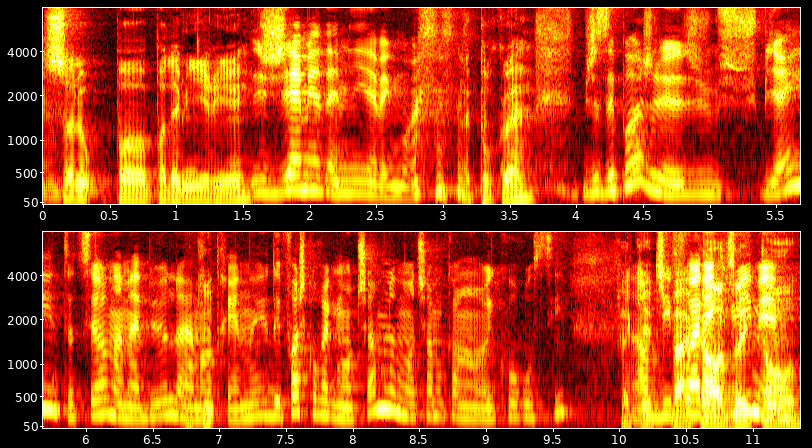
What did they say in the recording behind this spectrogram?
Solo, pas, pas d'amis, rien? Jamais d'amis avec moi. Euh, Pourquoi? je sais pas, je, je- je suis bien toute seule dans ma bulle à m'entraîner. Des fois, je cours avec mon chum, là, mon chum quand il court aussi. Fait que Alors, tu, des peux fois encore avec dire lui, que mais- ton,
